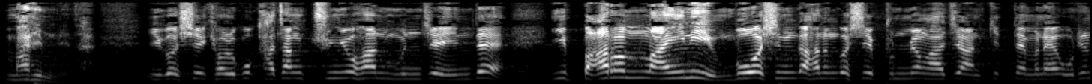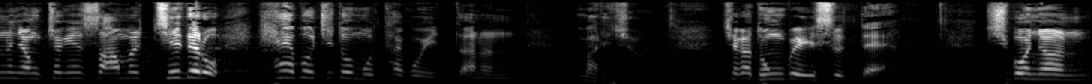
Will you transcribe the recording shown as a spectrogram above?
말입니다. 이것이 결국 가장 중요한 문제인데 이 bottom line이 무엇인가 하는 것이 분명하지 않기 때문에 우리는 영적인 싸움을 제대로 해보지도 못하고 있다는 말이죠. 제가 동부에 있을 때 15년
